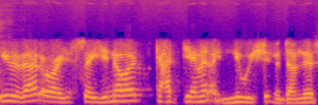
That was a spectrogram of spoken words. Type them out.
either that, or I say, you know what? God damn it! I knew we shouldn't have done this.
